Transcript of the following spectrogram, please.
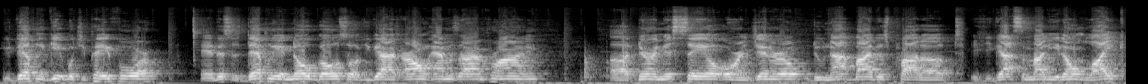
You definitely get what you pay for. And this is definitely a no-go. So if you guys are on Amazon Prime, uh, during this sale or in general, do not buy this product. If you got somebody you don't like,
